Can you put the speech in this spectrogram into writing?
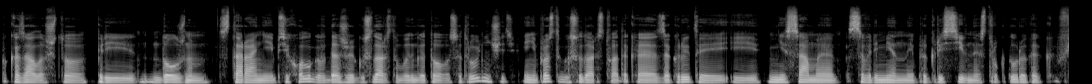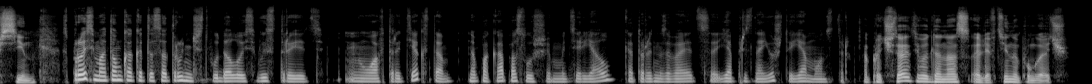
показала, что при должном старании психологов даже государство будет готово сотрудничать. И не просто государство, а такая закрытая и не самая современная и прогрессивная структура, как в ФСИН. Спросим о том, как это сотрудничество удалось выстроить у автора текста, но пока послушаем материал, который называется «Я признаю, что я монстр». А прочитает его для нас Алевтина Пугач.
